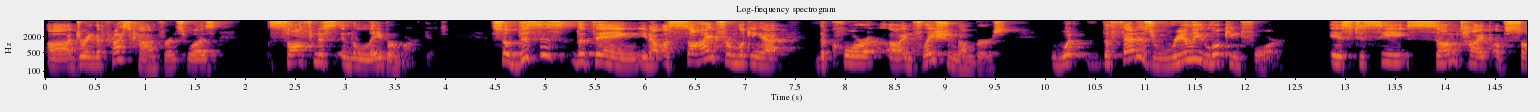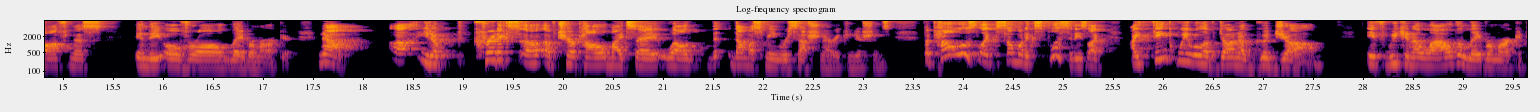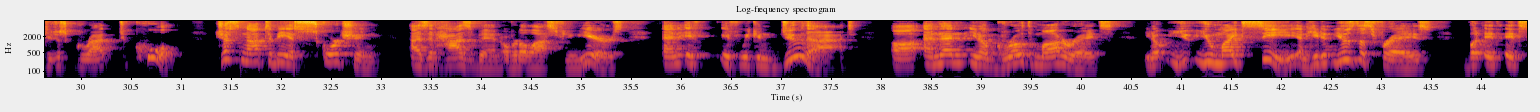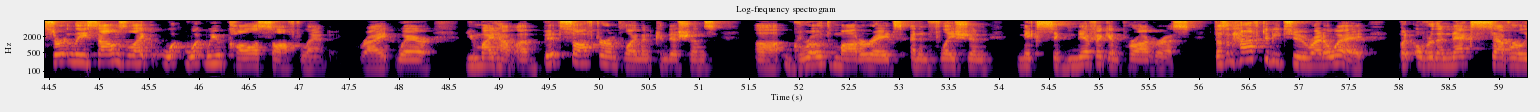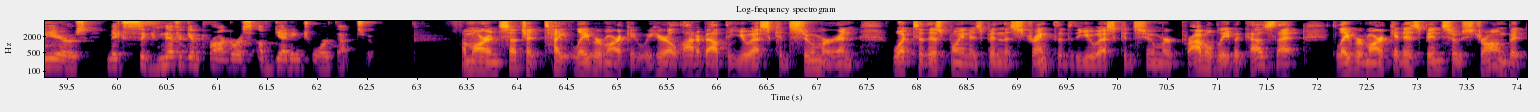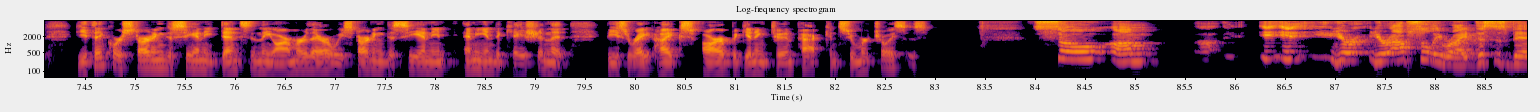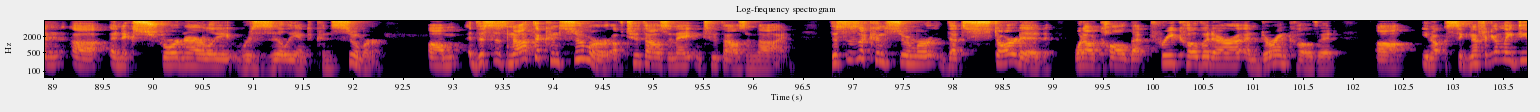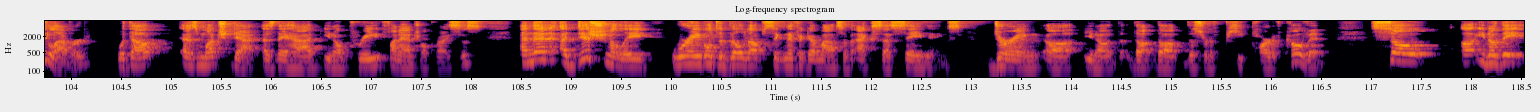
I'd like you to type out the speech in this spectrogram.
uh, during the press conference was softness in the labor market. So this is the thing, you know, aside from looking at the core uh, inflation numbers, what the Fed is really looking for is to see some type of softness in the overall labor market. Now, uh, you know, critics of Chair Powell might say, well, th- that must mean recessionary conditions. But Powell is like somewhat explicit. He's like, I think we will have done a good job if we can allow the labor market to just grad to cool, just not to be as scorching as it has been over the last few years. And if if we can do that, uh, and then you know growth moderates, you know, you, you might see, and he didn't use this phrase, but it, it certainly sounds like what, what we would call a soft landing, right? Where you might have a bit softer employment conditions, uh, growth moderates, and inflation makes significant progress. Doesn't have to be two right away, but over the next several years, makes significant progress of getting toward that two. Amar, in such a tight labor market, we hear a lot about the U.S. consumer and what to this point has been the strength of the U.S. consumer, probably because that labor market has been so strong. But do you think we're starting to see any dents in the armor there? Are we starting to see any any indication that these rate hikes are beginning to impact consumer choices? So, um, uh, it, you're you're absolutely right. This has been uh, an extraordinarily resilient consumer. Um, this is not the consumer of 2008 and 2009. This is a consumer that started what I would call that pre-COVID era and during COVID, uh, you know, significantly delevered without as much debt as they had, you know, pre-financial crisis, and then additionally were able to build up significant amounts of excess savings during, uh, you know, the, the the sort of peak part of COVID. So, uh, you know, they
